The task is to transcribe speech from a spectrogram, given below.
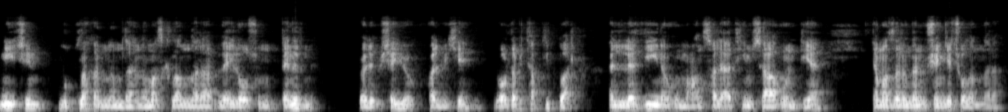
Niçin mutlak anlamda namaz kılanlara veil olsun denir mi? Böyle bir şey yok. Halbuki orada bir taklit var. اَلَّذ۪ينَ هُمْ عَنْ صَلَاتِهِمْ سَاهُونَ diye namazlarından üşengeç olanlara,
